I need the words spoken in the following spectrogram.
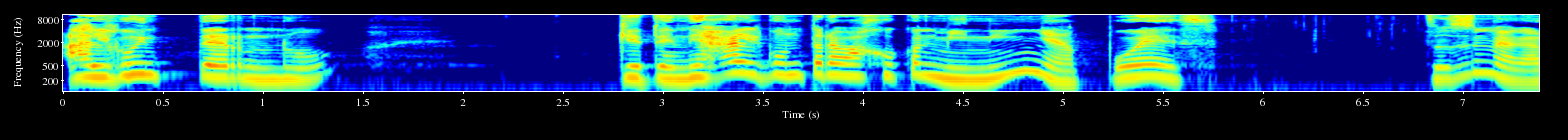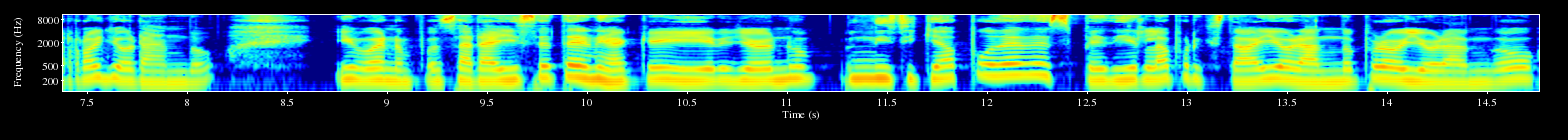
algo interno que tenía algún trabajo con mi niña, pues. Entonces me agarró llorando y bueno, pues Araí se tenía que ir. Yo no ni siquiera pude despedirla porque estaba llorando, pero llorando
